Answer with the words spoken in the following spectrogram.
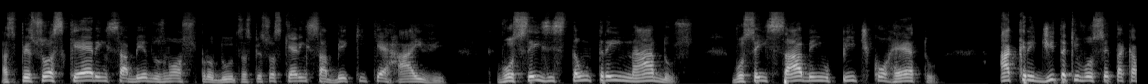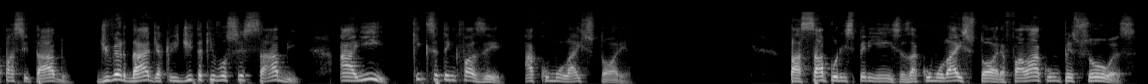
As pessoas querem saber dos nossos produtos, as pessoas querem saber o que, que é raiva. Vocês estão treinados, vocês sabem o pitch correto. Acredita que você está capacitado. De verdade, acredita que você sabe. Aí, o que, que você tem que fazer? Acumular história passar por experiências, acumular história, falar com pessoas,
